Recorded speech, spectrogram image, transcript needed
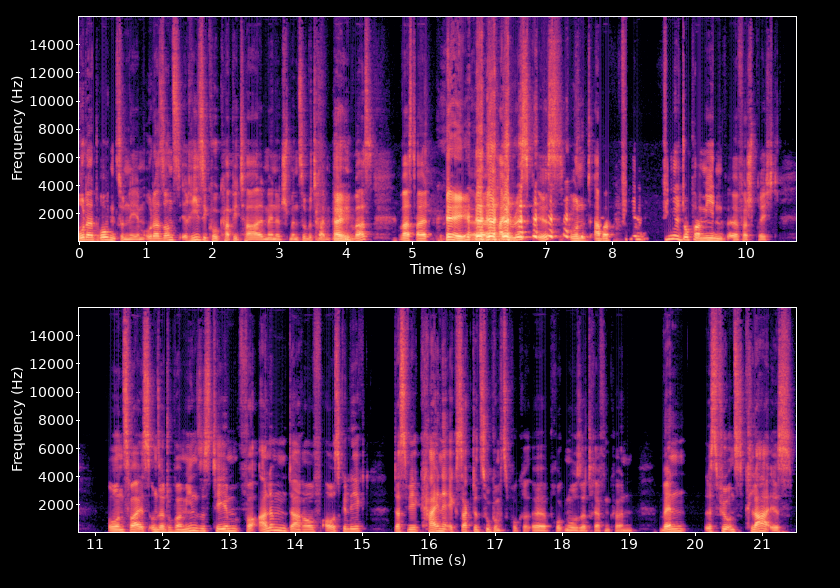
oder Drogen zu nehmen oder sonst Risikokapitalmanagement zu betreiben. Hey. Irgendwas, was halt hey. äh, High Risk ist und aber viel, viel Dopamin äh, verspricht. Und zwar ist unser Dopaminsystem vor allem darauf ausgelegt, dass wir keine exakte Zukunftsprognose äh, treffen können. Wenn es für uns klar ist,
